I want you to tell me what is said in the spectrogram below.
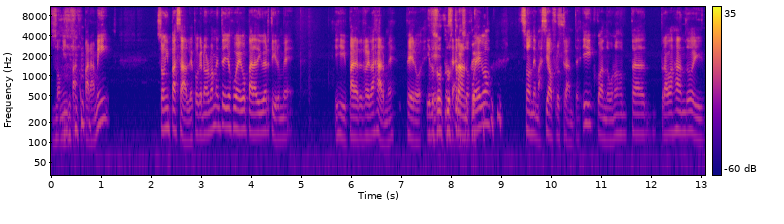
son para mí son impasables, porque normalmente yo juego para divertirme y para relajarme, pero Y esos son o sea, esos juegos son demasiado frustrantes. Y cuando uno está trabajando y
